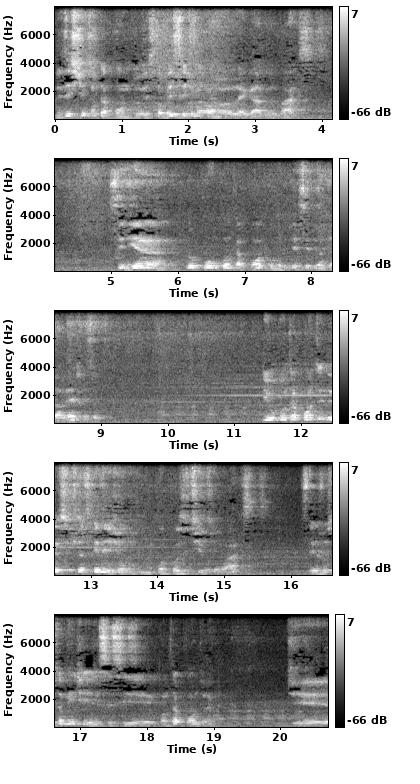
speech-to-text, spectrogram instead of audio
Não existia contraponto. Esse talvez seja um legado do Marx. Seria propor um contraponto, como ele percebeu a dialética, sabe? E o contraponto, se tivesse que eleger um, um ponto positivo do Marx, seria justamente esse, esse contraponto, né? De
